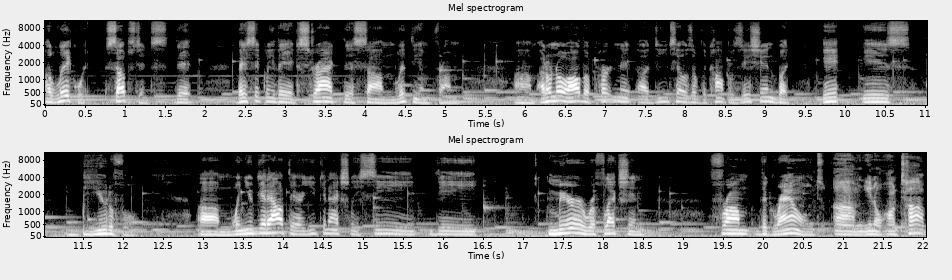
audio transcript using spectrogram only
a liquid substance that basically they extract this um, lithium from. Um, I don't know all the pertinent uh, details of the composition, but it is beautiful. Um, when you get out there, you can actually see the mirror reflection from the ground, um, you know, on top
